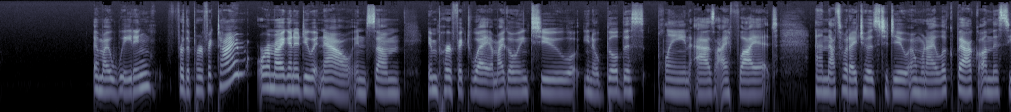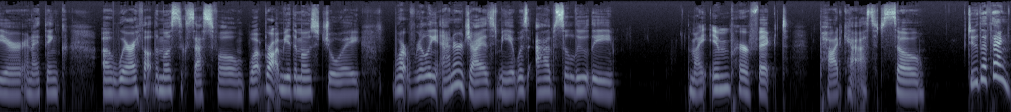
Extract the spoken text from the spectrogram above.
am I waiting for the perfect time or am I going to do it now in some imperfect way? Am I going to, you know, build this plane as I fly it? And that's what I chose to do. And when I look back on this year and I think of where I felt the most successful, what brought me the most joy, what really energized me, it was absolutely my imperfect podcast. So do the thing.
